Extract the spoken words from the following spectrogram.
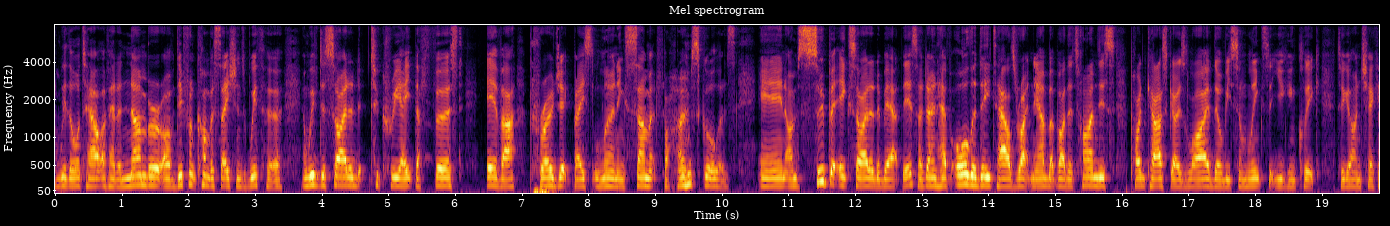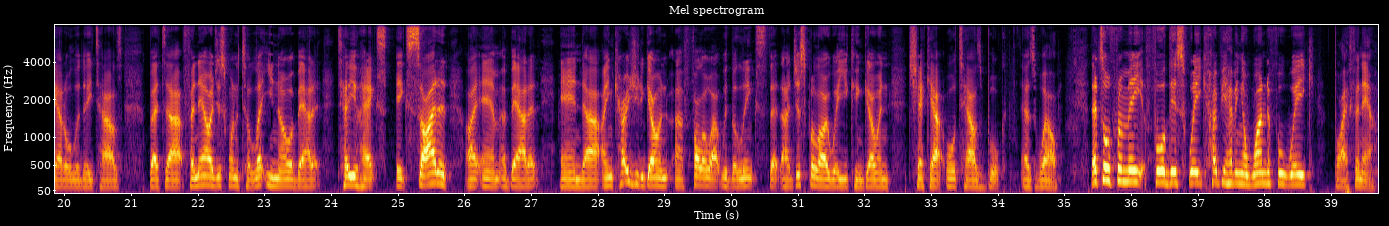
with Ortal, I've had a number of different conversations with her, and we've decided to create the first ever project based learning summit for homeschoolers. And I'm super excited about this. I don't have all the details right now, but by the time this podcast goes live, there'll be some links that you can click to go and check out all the details. But uh, for now, I just wanted to let you know about it, tell you how ex- excited I am about it. And uh, I encourage you to go and uh, follow up with the links that are just below where you can go and check out Ortal's book as well. That's all from me for this week. Hope you're having a wonderful week. Bye for now.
